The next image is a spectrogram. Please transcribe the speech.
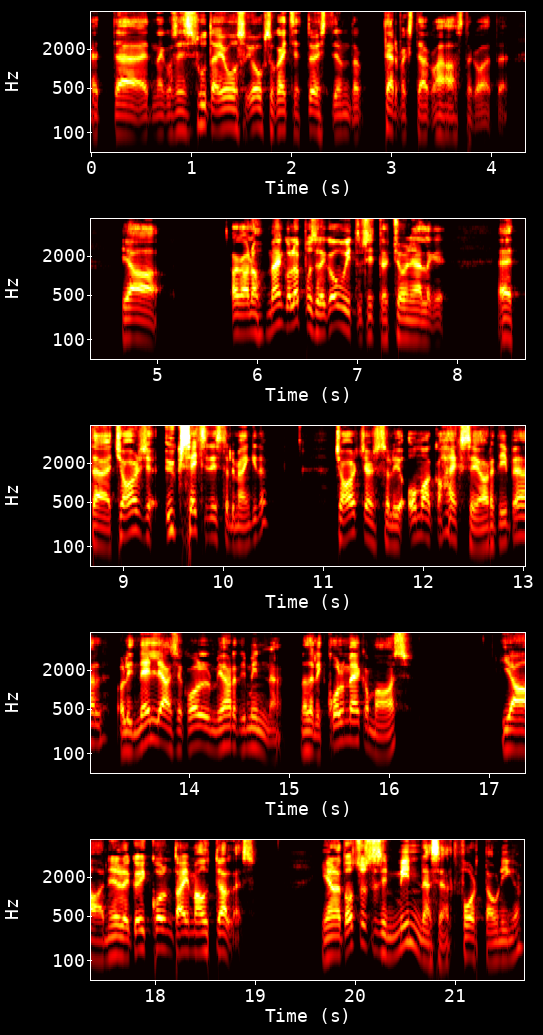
et, äh, et nagu sa ei suuda joos, jooksukaitset tõesti anda terveks teha kahe aastaga, vaata. ja, aga noh, mängu lõpus oli ka huvitav situatsioon jällegi. et äh, Charge, üks seitseteist oli mängida. Chargers oli oma kaheksa jardi peal, oli neljas ja kolm jardi minna, nad olid kolmega maas. Ja neil oli kõik kolm time-out'i alles. ja nad otsustasid minna sealt Fort Downiga.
